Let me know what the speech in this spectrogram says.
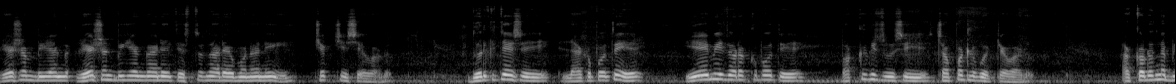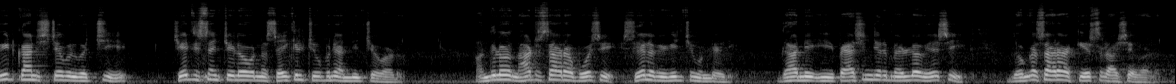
రేషన్ బియ్యం రేషన్ బియ్యం కానీ తెస్తున్నారేమోనని చెక్ చేసేవాడు. దొరికితే లేకపోతే ఏమీ దొరకకపోతే పక్కకి చూసి చప్పట్లు కొట్టేవాడు. అక్కడున్న బీట్ కానిస్టేబుల్ వచ్చి చేతి సంచిలో ఉన్న సైకిల్ చూపుని అందించేవాడు. అందులో నాటుసారా పోసి శీల బిగించి ఉండేది. దాన్ని ఈ ప్యాసింజర్ మెడలో వేసి దొంగసారా కేసు రాసేవాడు.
